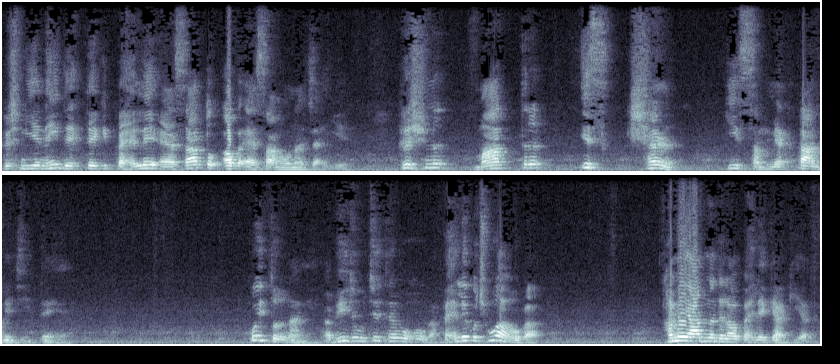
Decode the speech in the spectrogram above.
कृष्ण ये नहीं देखते कि पहले ऐसा तो अब ऐसा होना चाहिए। कृष्ण मात्र इस क्षण की सम्यकता में जीते हैं। कोई तुलना नहीं। अभी जो उचित है वो होगा। पहले कुछ हुआ होगा। हमें याद न दिलाओ पहले क्या किया था।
